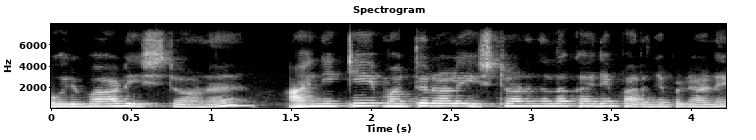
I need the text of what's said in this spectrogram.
ഒരുപാട് ഇഷ്ടമാണ്. അനിക്ക് മറ്റൊരാളെ ഇഷ്ടമാണെന്നുള്ള കാര്യം പറഞ്ഞപ്പോഴാണ്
